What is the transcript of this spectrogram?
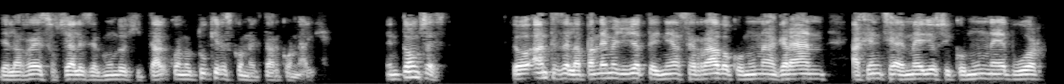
de las redes sociales, del mundo digital, cuando tú quieres conectar con alguien. Entonces, antes de la pandemia yo ya tenía cerrado con una gran agencia de medios y con un network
